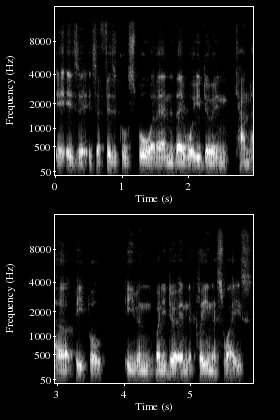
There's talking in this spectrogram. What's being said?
it is a, it's a physical sport and at the end of the day what you're doing can hurt people even when you do it in the cleanest ways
